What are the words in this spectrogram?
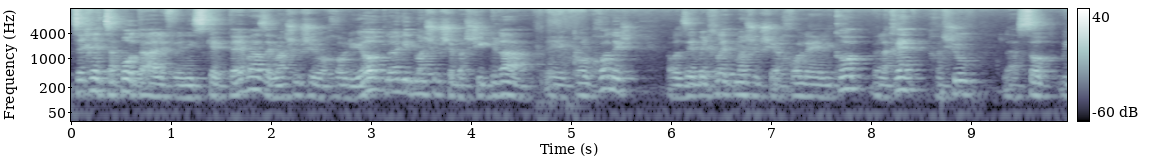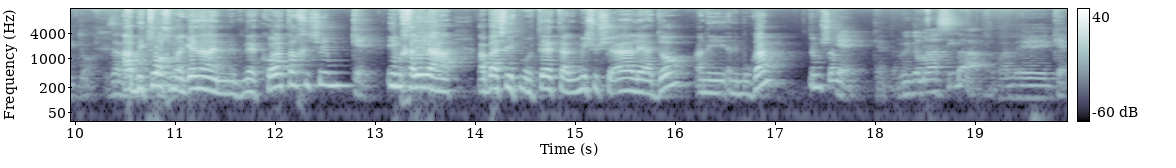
צריך לצפות א' לנזקי טבע, זה משהו שהוא יכול להיות, לא אגיד משהו שבשגרה אה, כל חודש, אבל זה בהחלט משהו שיכול אה, לקרות, ולכן חשוב לעשות ביטוח. הביטוח. מגן עליהם מפני כל התרחישים? כן. אם חלילה הבית שלי יתמוטט על מישהו שהיה לידו, אני אני מוגן, למשל? כן, כן, תלוי גם מה הסיבה, אבל אה, כן.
